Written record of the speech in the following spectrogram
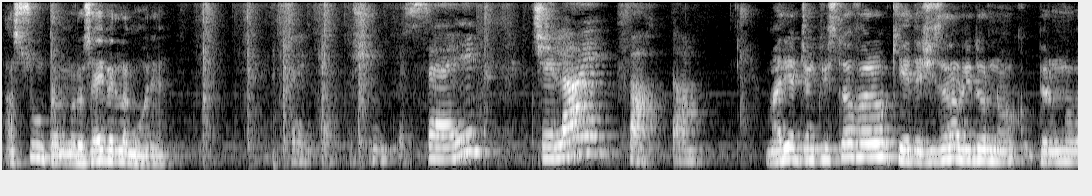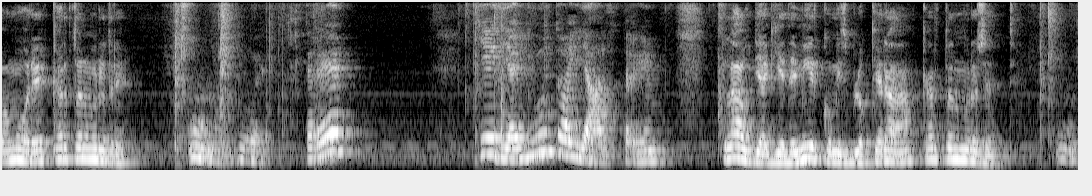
Assunta numero 6 per l'amore. 3, 4, 5, 6. Ce l'hai fatta. Maria Giancristoforo chiede ci sarà un ritorno per un nuovo amore, carta numero 3. 1, 2, 3. Chiedi aiuto agli altri. Claudia chiede Mirko mi sbloccherà, carta numero 7. 1, 2,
